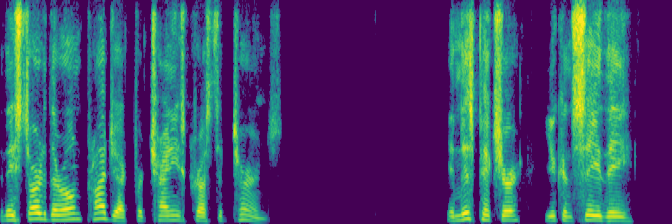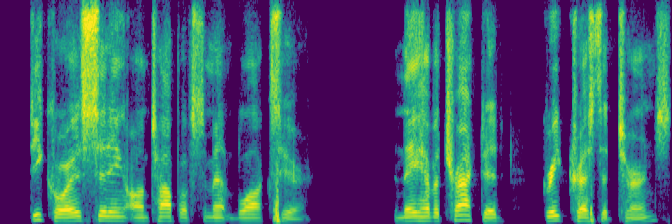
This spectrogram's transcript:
and they started their own project for Chinese crested terns. In this picture, you can see the decoys sitting on top of cement blocks here. And they have attracted great crested terns.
